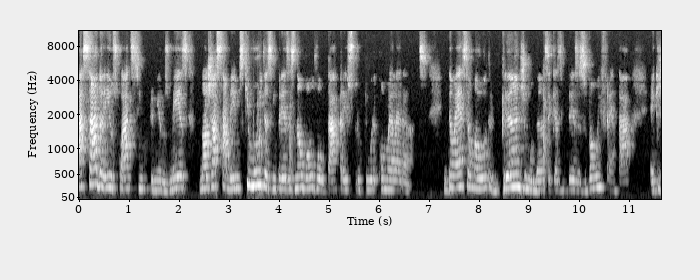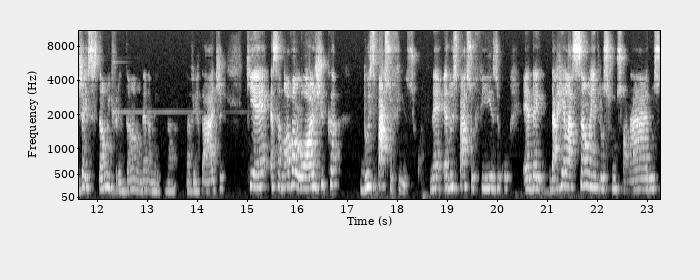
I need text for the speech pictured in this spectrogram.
Passado aí os quatro, cinco primeiros meses, nós já sabemos que muitas empresas não vão voltar para a estrutura como ela era antes. Então, essa é uma outra grande mudança que as empresas vão enfrentar, é, que já estão enfrentando, né, na, na, na verdade, que é essa nova lógica do espaço físico. Né? É do espaço físico, é da, da, relação entre os funcionários,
